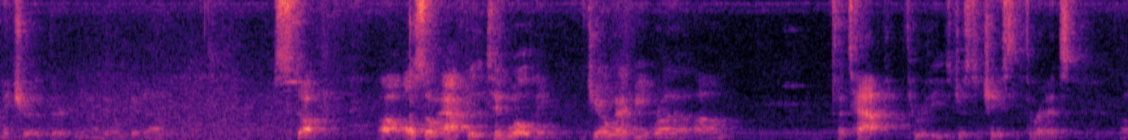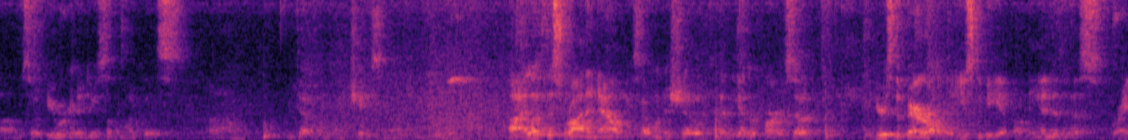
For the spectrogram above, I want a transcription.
make sure that they're you know they don't get uh, stuck. Uh, also, after the TIG welding, Joe had me run a um, a tap through these just to chase the threads. Um, so if you were going to do something like this, um, definitely you do it. Uh, I left this rod in out because I wanted to show kind of the other part. So here's the barrel that used to be on the end of this, right?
